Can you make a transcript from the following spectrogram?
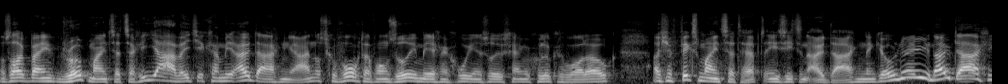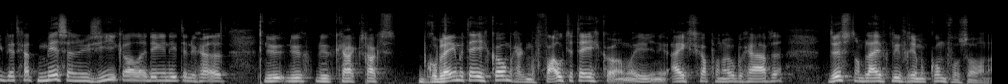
dan zal ik bij een growth mindset zeggen, ja, weet je, ik ga meer uitdagingen aan. Als gevolg daarvan zul je meer gaan groeien en zul je waarschijnlijk gelukkiger worden ook. Als je een fixed mindset hebt en je ziet een uitdaging, dan denk je, oh nee, een uitdaging, dit gaat mis en nu zie ik allerlei dingen niet en nu, gaat het, nu, nu, nu ga ik straks problemen tegenkomen, ga ik mijn fouten tegenkomen, eigenschappen van hoogbegaafden. Dus dan blijf ik liever in mijn comfortzone.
